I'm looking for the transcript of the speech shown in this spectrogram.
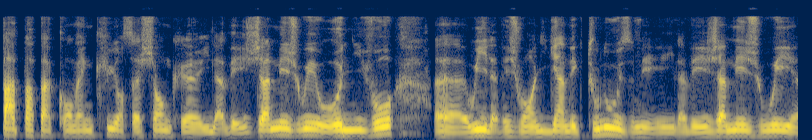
pas, pas, pas convaincu en sachant qu'il n'avait jamais joué au haut niveau. Euh, oui, il avait joué en Ligue 1 avec Toulouse, mais il n'avait jamais joué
